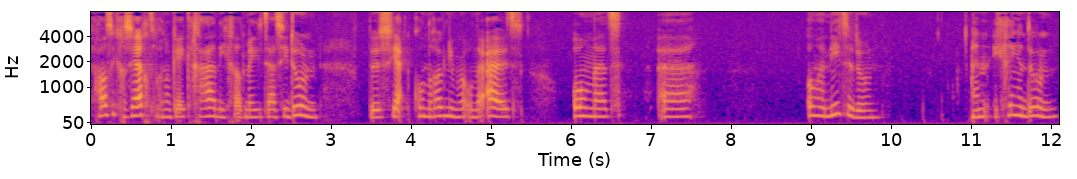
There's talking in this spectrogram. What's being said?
had ik gezegd van oké, ik ga die geldmeditatie doen. Dus ja, ik kon er ook niet meer onderuit om het, uh, om het niet te doen. En ik ging het doen.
